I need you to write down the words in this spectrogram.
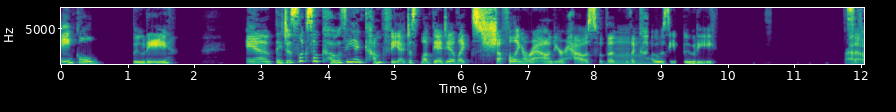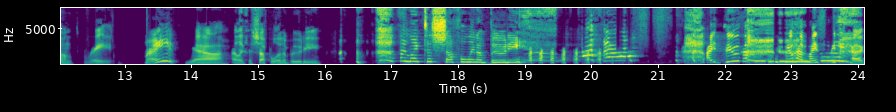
ankle booty. And they just look so cozy and comfy. I just love the idea of like shuffling around your house with a with a Mm. cozy booty, that So- sounds great. Right? Yeah, I like to shuffle in a booty. I like to shuffle in a booty. I do. I do have my sleeping bag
